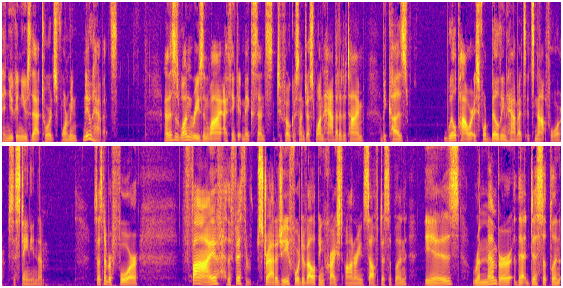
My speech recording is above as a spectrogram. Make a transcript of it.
and you can use that towards forming new habits. And this is one reason why I think it makes sense to focus on just one habit at a time because willpower is for building habits, it's not for sustaining them. So that's number four. Five, the fifth strategy for developing Christ honoring self discipline is remember that discipline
